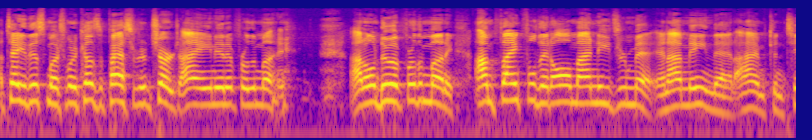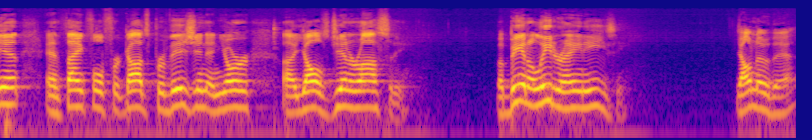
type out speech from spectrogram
I'll tell you this much. When it comes to pastor the church, I ain't in it for the money. I don't do it for the money. I'm thankful that all my needs are met, and I mean that. I am content and thankful for God's provision and your uh, y'all's generosity. But being a leader ain't easy. Y'all know that.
